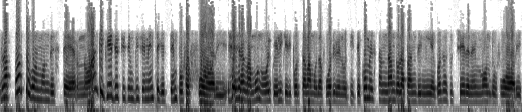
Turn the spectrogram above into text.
rapporto col mondo esterno, anche chiederci semplicemente che tempo fa fuori, eravamo noi quelli che riportavamo da fuori le notizie, come sta andando la pandemia, cosa succede nel mondo fuori,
